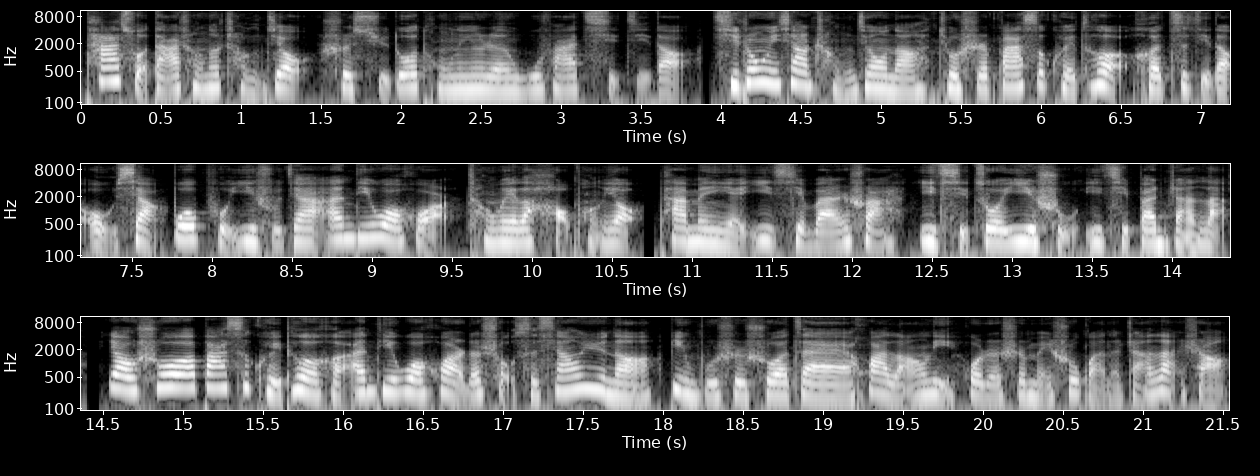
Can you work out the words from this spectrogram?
他所达成的成就是许多同龄人无法企及的。其中一项成就呢，就是巴斯奎特和自己的偶像波普艺术家安迪沃霍尔成为了好朋友，他们也一起玩耍，一起做艺术，一起办展览。要说巴斯奎特和安迪沃霍尔的首次相遇呢，并不是说在画廊里或者是美术馆的展览上，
